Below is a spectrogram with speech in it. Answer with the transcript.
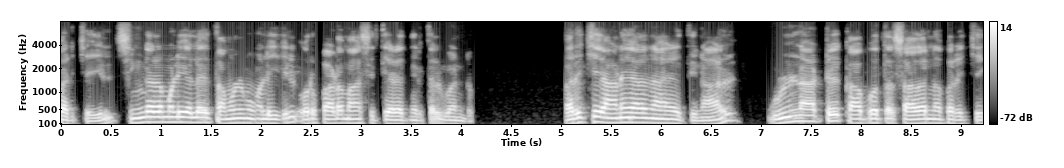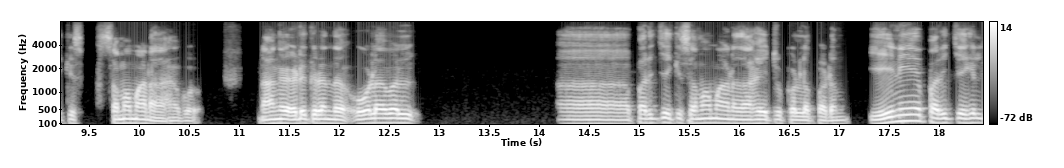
பரீட்சையில் சிங்கள மொழி அல்லது தமிழ் மொழியில் ஒரு பாடமாக சித்தி அடைந்திருத்தல் வேண்டும். பரீட்சை ஆணையாளத்தினால் உள்நாட்டு காப்போத்த சாதாரண பரீட்சைக்கு சமமானதாக நாங்கள் நாங்க எடுக்கிற இந்த ஓலவல் பரீட்சைக்கு சமமானதாக ஏற்றுக்கொள்ளப்படும் ஏனைய பரீட்சைகள்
